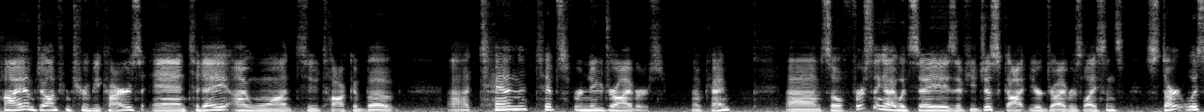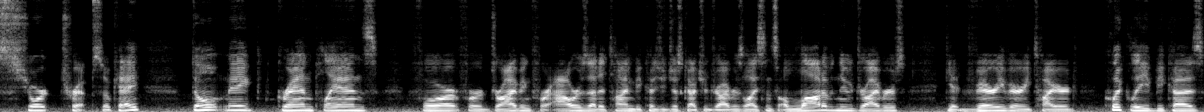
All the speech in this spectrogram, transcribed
Hi, I'm John from Truby Cars, and today I want to talk about uh, 10 tips for new drivers, okay? Um, so first thing I would say is if you just got your driver's license, start with short trips, okay? Don't make grand plans for, for driving for hours at a time because you just got your driver's license. A lot of new drivers get very, very tired quickly because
